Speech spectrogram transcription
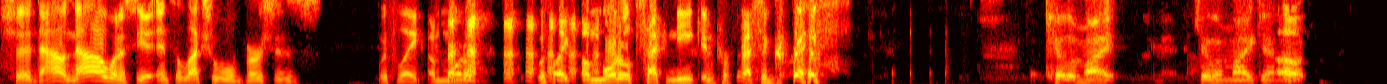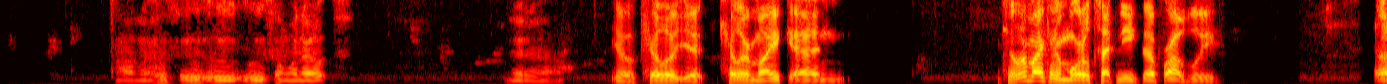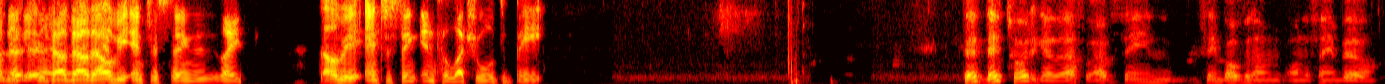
Shit. Now, now I want to see an intellectual versus with like a mortal with like Immortal Technique and Professor Griff. Killer Mike, Killer Mike, and uh, Oh. I don't know who's who, who who's someone else. You know, Yo, Killer, yeah, Killer Mike and Killer Mike and Immortal Technique. They'll probably That'll be a that, good that, matchup. that, that'll be interesting. Like that'll be an interesting intellectual debate. They they've toured together. That's what I've seen seen both of them on the same bill.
